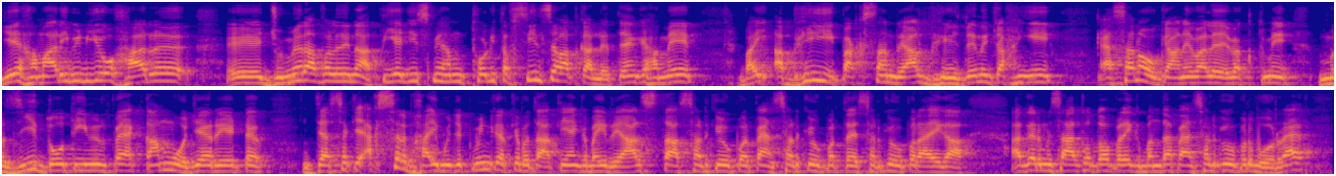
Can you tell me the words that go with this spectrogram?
ये हमारी वीडियो हर जुमेरात वाले दिन आती है, जिसमें हम थोड़ी तफसील से बात कर लेते हैं कि हमें, भाई, अभी पाकिस्तान रियाल भेज देने चाहिए। ऐसा ना हो कि आने वाले वक्त में मज़ीद दो तीन रुपए कम हो जाए रेट। जैसा कि अक्सर भाई मुझे कमेंट करके बताते हैं कि भाई, रियाल सतासठ के ऊपर, पैंसठ के ऊपर, तिरसठ के ऊपर आएगा। अगर मिसाल के तौर पर एक बंदा पैंसठ के ऊपर बोल रहा है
